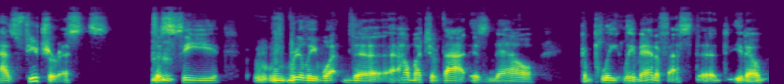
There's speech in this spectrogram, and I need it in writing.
as futurists to Mhm. see really what the how much of that is now completely manifested you know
